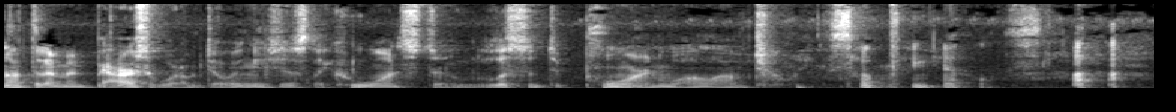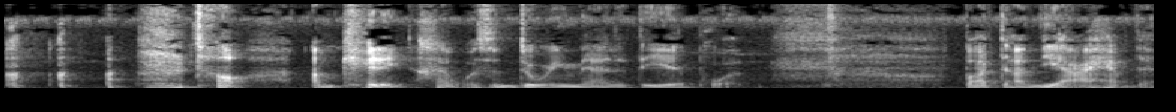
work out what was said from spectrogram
Not that I'm embarrassed of what I'm doing. It's just like who wants to listen to porn while I'm doing something else? no, I'm kidding. I wasn't doing that at the airport. But um, yeah, I have the,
